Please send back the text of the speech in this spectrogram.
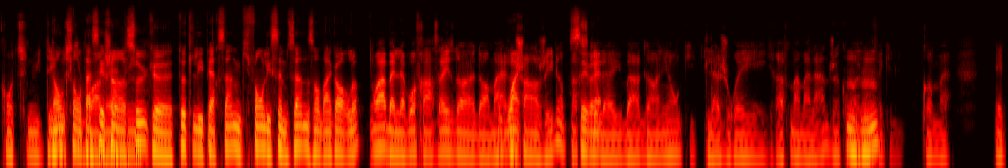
continuité. Donc, sont assez chanceux que toutes les personnes qui font les Simpsons sont encore là. Ouais, ben la voix française d'Ho- d'Homer a changé, là, parce que le Hubert Gagnon qui, qui la jouait est gravement malade, je crois. Mhm. là. fait que, comme, est-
